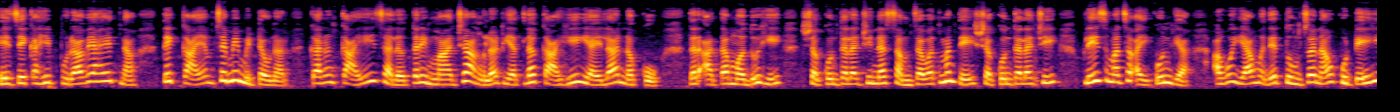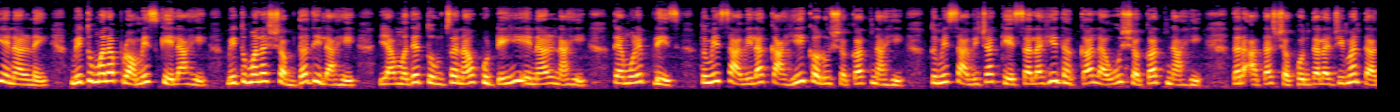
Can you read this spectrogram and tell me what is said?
हे जे काही पुरावे आहेत ना ते कायमचे मी मिटवणार. कारण काहीही झालं तरी माझ्या अंगलट यातलं काही यायला नको. तर आता मधूही शकुंतलाजींना समजावत म्हणते शकुंतलाजी प्लीज माझं ऐकून घ्या. अहो यामध्ये तुमचं नाव कुठेही येणार नाही. मी तुम्हाला प्रॉमिस केलं आहे. मी तुम्हाला शब्द दिला आहे. यामध्ये तुमचं नाव कुठेही येणार नाही. त्यामुळे प्लीज तुम्ही सावीला काही करू शकत नाही. तुम्ही सावीच्या केसालाही धक्का लावू शकत नाही. तर आता शकुंत शकुंतलाजी म्हणतात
